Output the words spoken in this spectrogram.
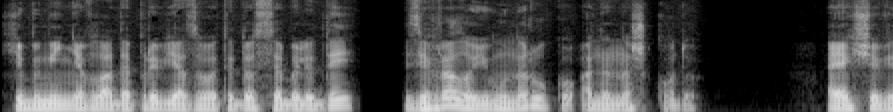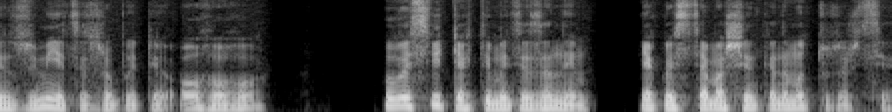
щоб уміння влада прив'язувати до себе людей зіграло йому на руку, а не на шкоду. А якщо він зуміє це зробити, ого го. Увесь світ тягтиметься за ним, якось ця машинка на мотузорці.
